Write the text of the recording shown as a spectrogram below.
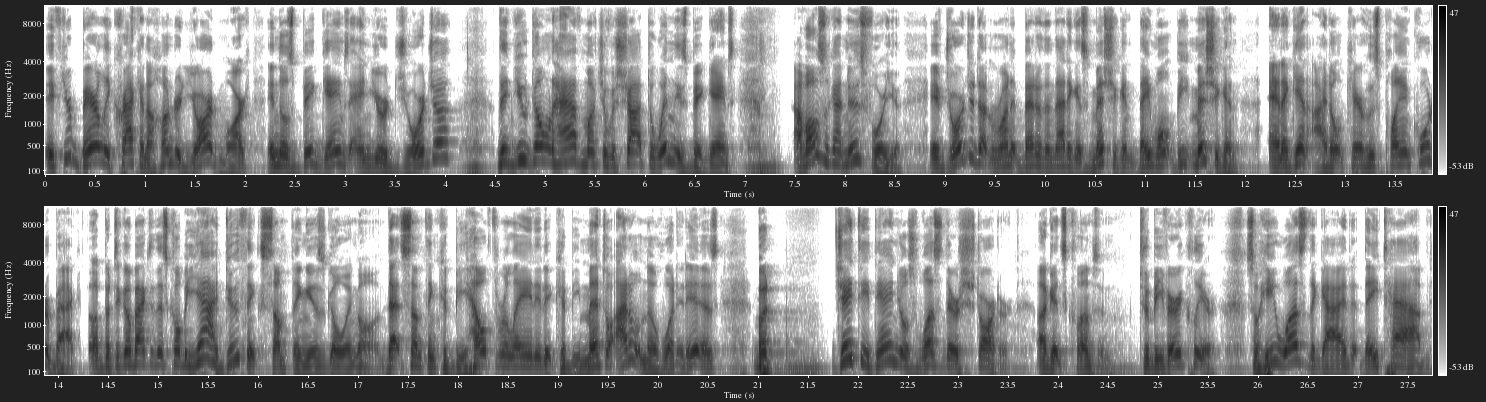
If you're barely cracking a 100 yard mark in those big games and you're Georgia, then you don't have much of a shot to win these big games. I've also got news for you. If Georgia doesn't run it better than that against Michigan, they won't beat Michigan. And again, I don't care who's playing quarterback. Uh, but to go back to this, Colby, yeah, I do think something is going on. That something could be health related, it could be mental. I don't know what it is. But JT Daniels was their starter against Clemson to be very clear. So he was the guy that they tabbed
